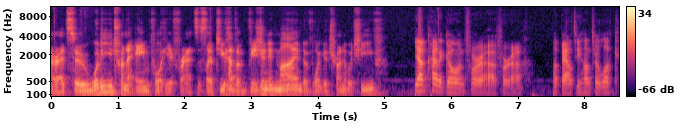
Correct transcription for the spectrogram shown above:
All right. So, what are you trying to aim for here, Francis? Like, do you have a vision in mind of what you're trying to achieve? Yeah, I'm kind of going for a, for a, a bounty hunter look.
